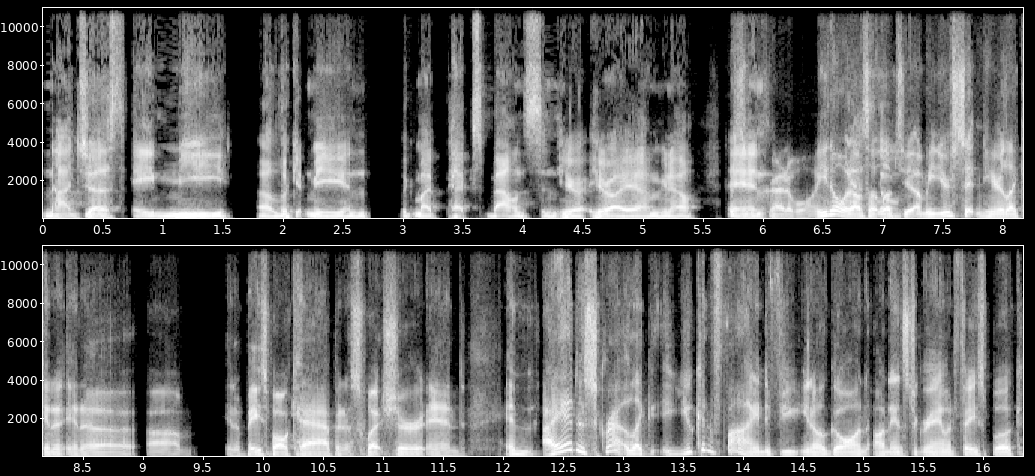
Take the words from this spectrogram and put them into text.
not just a me. Uh, look at me and look at my pecs bounce, and here, here I am. You know, That's and incredible. And you know what else I love too? I mean, you're sitting here like in a in a um, in a baseball cap and a sweatshirt, and and I had to scrap Like you can find if you you know go on on Instagram and Facebook.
